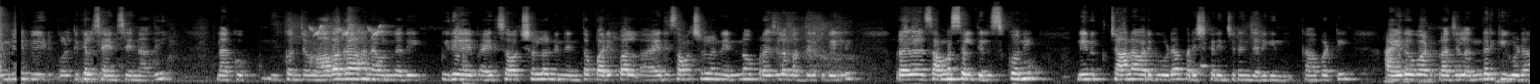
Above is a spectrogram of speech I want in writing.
ఎంబీబీఈడి పొలిటికల్ సైన్స్ అయినది నాకు కొంచెం అవగాహన ఉన్నది. ఇదే ఐదు సంవత్సరాల్లో నేను ఎంతో పరిపాల ఐదు సంవత్సరాల్లో నేను ఎన్నో ప్రజల మధ్యలోకి వెళ్ళి ప్రజల సమస్యలు తెలుసుకొని నేను చాలా వరకు కూడా పరిష్కరించడం జరిగింది. కాబట్టి ఐదో వార్డు ప్రజలందరికీ కూడా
